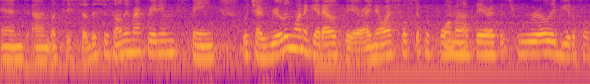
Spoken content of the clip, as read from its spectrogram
And um, let's see, so this is Only Rock Radio in Spain, which I really want to get out there. I know I'm supposed to perform out there at this really beautiful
